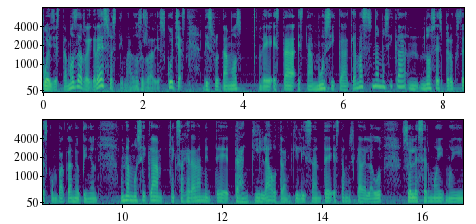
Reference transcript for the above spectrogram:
Pues ya estamos de regreso, estimados radioescuchas. Disfrutamos de esta, esta música, que además es una música, no sé, espero que ustedes compartan mi opinión, una música exageradamente tranquila o tranquilizante. Esta música de laúd suele ser muy, muy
